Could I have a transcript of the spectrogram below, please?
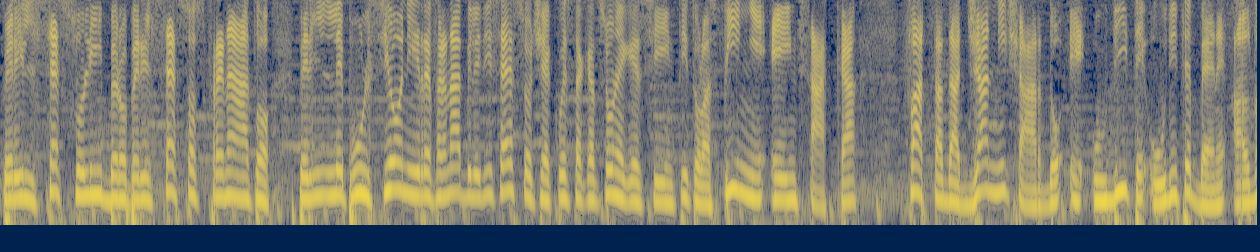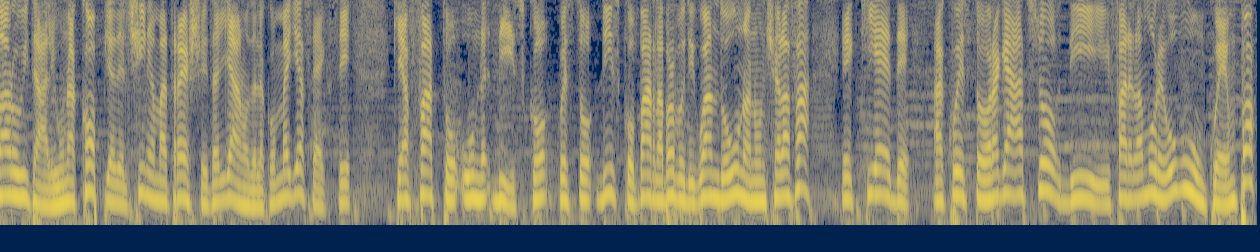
per il sesso libero, per il sesso sfrenato, per le pulsioni irrefrenabili di sesso, c'è questa canzone che si intitola Spigni e insacca fatta da Gianni Ciardo e udite udite bene Alvaro Vitali, una coppia del cinema trash italiano della commedia sexy che ha fatto un disco. Questo disco parla proprio di quando uno non ce la fa e chiede a questo ragazzo di fare l'amore ovunque. Un po'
